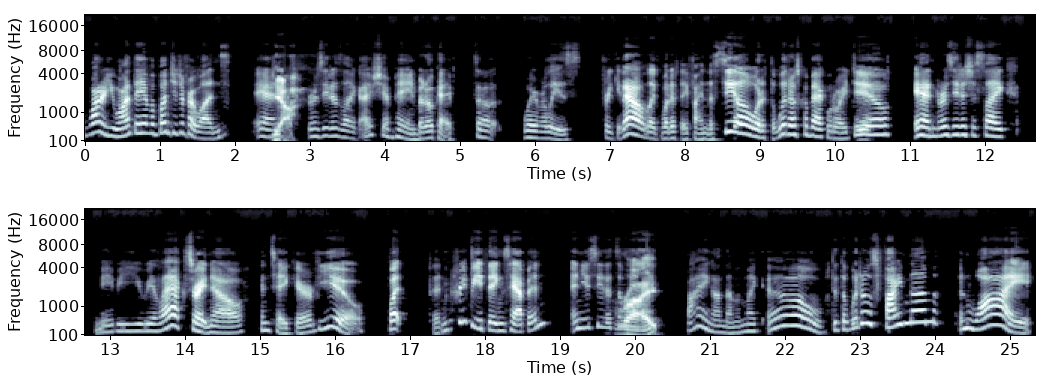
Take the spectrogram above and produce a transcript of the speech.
water you want. They have a bunch of different ones. And Yeah. Rosita's like, I have champagne, but okay. So Waverly's freaking out. Like, what if they find the seal? What if the widows come back? What do I do? And Rosita's just like, maybe you relax right now and take care of you. But then creepy things happen and you see that somebody's Right. spying on them. I'm like, oh, did the widows find them? And why?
